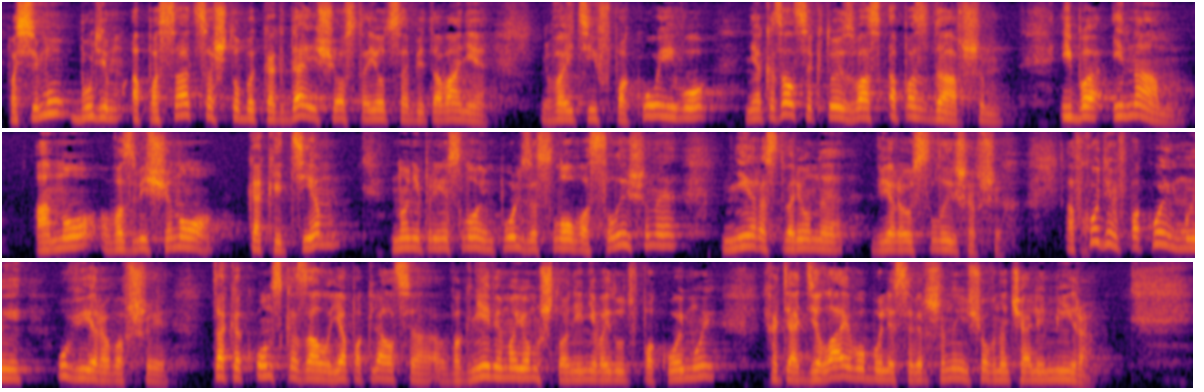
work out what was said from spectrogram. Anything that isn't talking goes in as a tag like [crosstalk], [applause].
«Посему будем опасаться, чтобы, когда еще остается обетование войти в покой его, не оказался кто из вас опоздавшим, ибо и нам оно возвещено, как и тем, но не принесло им пользы слово слышанное, не растворенное верой услышавших. А входим в покой мы, уверовавшие, так как Он сказал, «Я поклялся во гневе моем, что они не войдут в покой мой, хотя дела его были совершены еще в начале мира».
